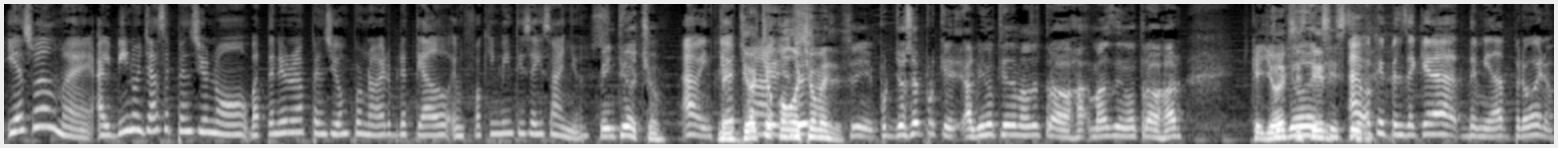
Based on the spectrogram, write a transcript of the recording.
Y eso es, Mae. Albino ya se pensionó, va a tener una pensión por no haber breteado en fucking 26 años. 28. Ah, 28. 28 con Ah, 8 Yo- meses. Sí, por- yo sé porque Albino tiene más de trabajar, más de no trabajar Que yo que existí. existir. Ah, ok, pensé que era de mi edad, pero bueno.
